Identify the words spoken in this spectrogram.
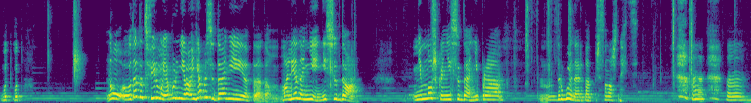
вот, вот ну, вот этот фильм я бы, не, я бы сюда не это, там, Малена не, не сюда. Немножко не сюда, не про... Другой, наверное, надо персонаж найти. 嗯 嗯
